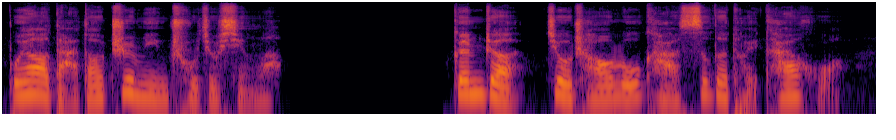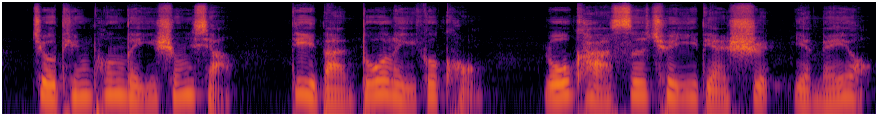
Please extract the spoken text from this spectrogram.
不要打到致命处就行了。”跟着就朝卢卡斯的腿开火，就听砰的一声响，地板多了一个孔，卢卡斯却一点事也没有。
